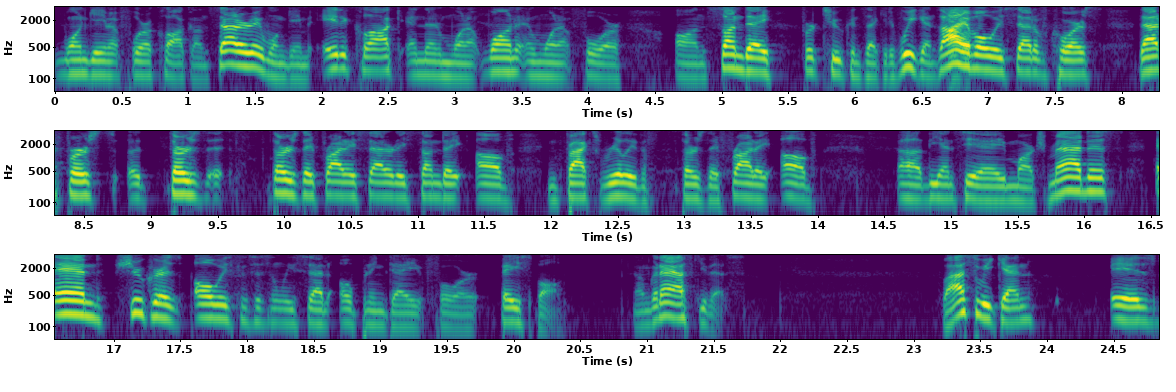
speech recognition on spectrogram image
one game at four o'clock on Saturday, one game at eight o'clock, and then one at one and one at four on Sunday for two consecutive weekends. I have always said, of course, that first uh, Thursday, Thursday, Friday, Saturday, Sunday of, in fact, really the Thursday, Friday of uh, the NCAA March Madness, and Schuker has always consistently said opening day for baseball. Now, I'm going to ask you this: last weekend is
